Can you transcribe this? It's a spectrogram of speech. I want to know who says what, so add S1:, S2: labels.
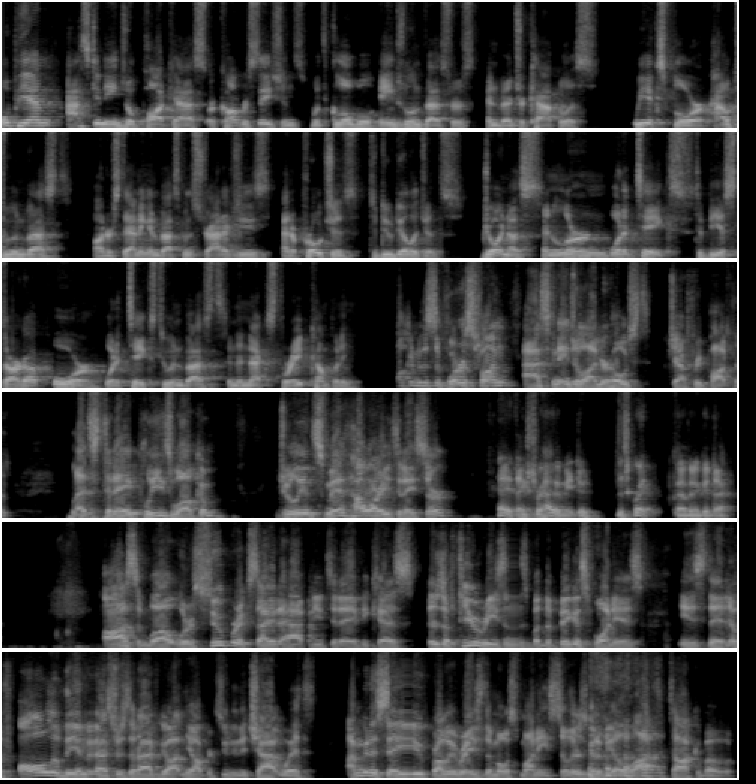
S1: OPN Ask an Angel podcasts are conversations with global angel investors and venture capitalists. We explore how to invest, understanding investment strategies, and approaches to due diligence. Join us and learn what it takes to be a startup or what it takes to invest in the next great company. Welcome to the Supporters Fund, Ask an Angel. I'm your host, Jeffrey Potvin. Let's today please welcome Julian Smith. How are you today, sir?
S2: Hey, thanks for having me, dude. It's great. Having a good day.
S1: Awesome. Well, we're super excited to have you today because there's a few reasons, but the biggest one is is that of all of the investors that I've gotten the opportunity to chat with, I'm going to say you've probably raised the most money. So there's going to be a lot to talk about.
